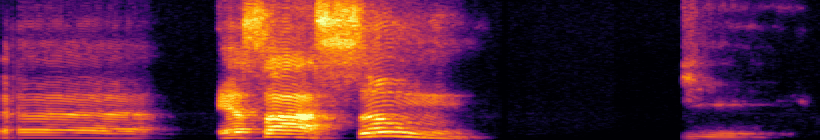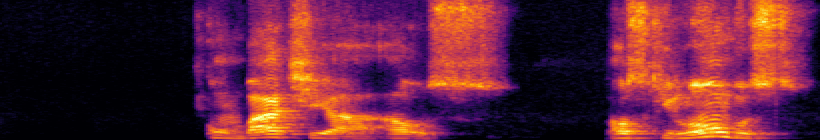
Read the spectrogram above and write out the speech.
É, essa ação de combate a, aos, aos quilombos,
